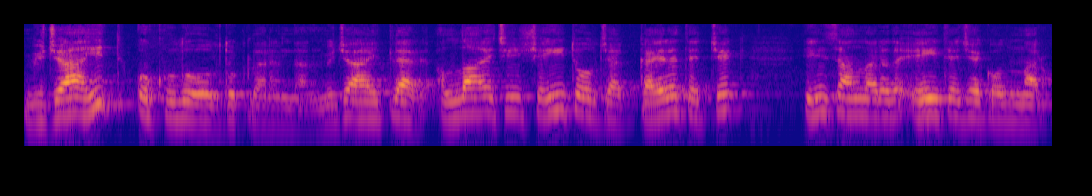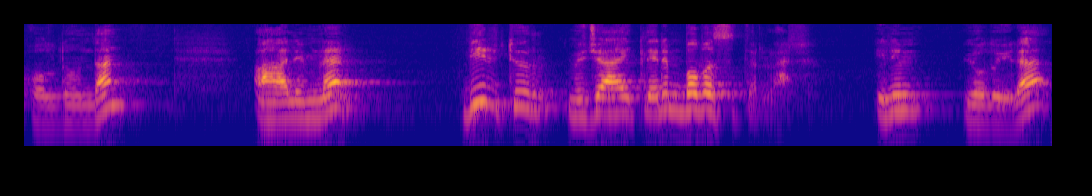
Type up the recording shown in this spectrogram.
mücahit okulu olduklarından, mücahitler Allah için şehit olacak, gayret edecek, insanları da eğitecek onlar olduğundan alimler bir tür mücahitlerin babasıdırlar. İlim yoluyla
